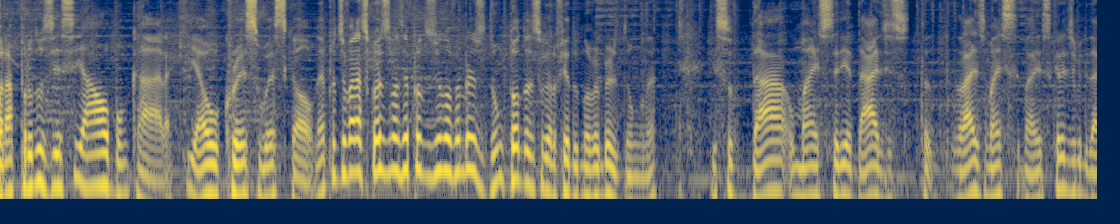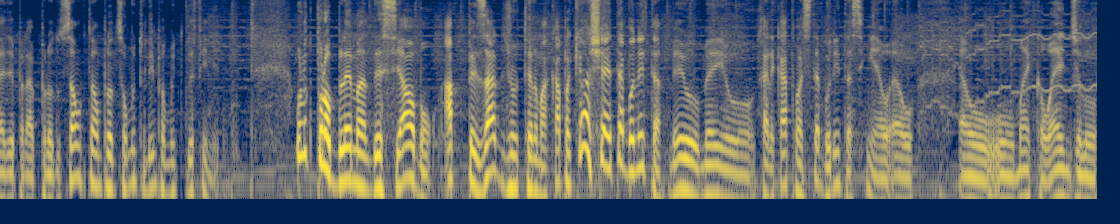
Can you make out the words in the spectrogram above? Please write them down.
para produzir esse álbum, cara, que é o Chris Wiskel, né? Produziu várias coisas, mas ele produziu November's Doom, toda a discografia do November's Doom, né? isso dá mais seriedade, isso traz mais, mais credibilidade para a produção, que é uma produção muito limpa, muito definida. O único problema desse álbum, apesar de ter uma capa que eu achei até bonita, meio, meio caricata, mas até bonita assim, é, é, o, é o, o Michelangelo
